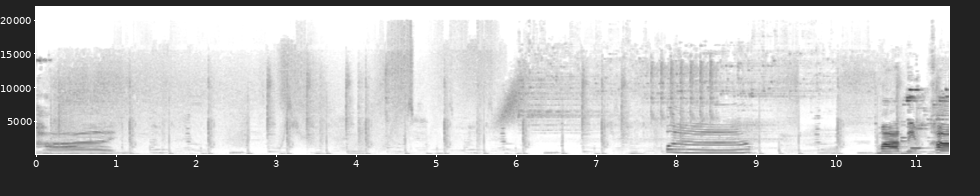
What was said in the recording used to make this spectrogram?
ใคร มาติปค่ะ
